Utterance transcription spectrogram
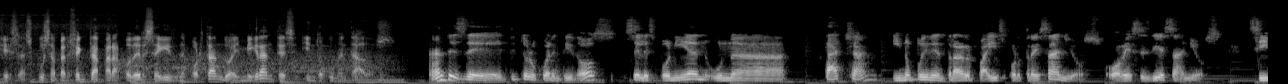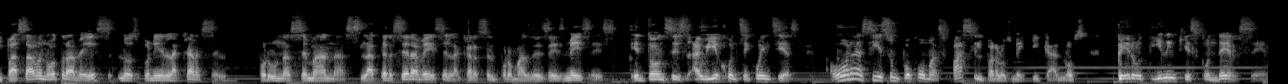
que es la excusa perfecta para poder seguir deportando a inmigrantes indocumentados. Antes del título 42 se les ponían una tacha y no podían entrar al país por tres años o a veces diez años. Si pasaban otra vez, los ponían en la cárcel por unas semanas, la tercera vez en la cárcel por más de seis meses. Entonces había consecuencias. Ahora sí es un poco más fácil para los mexicanos, pero tienen que esconderse,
